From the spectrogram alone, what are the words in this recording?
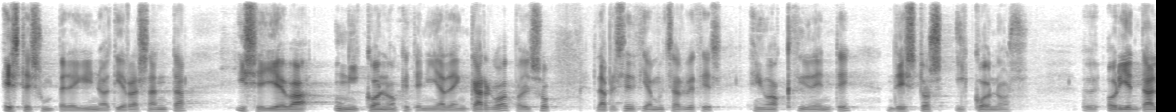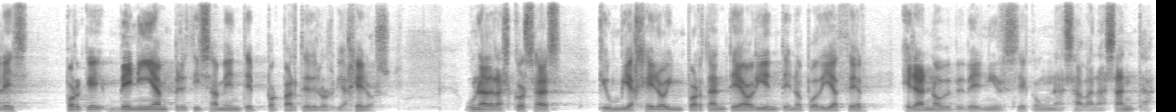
Este es un peregrino a Tierra Santa y se lleva un icono que tenía de encargo, por eso la presencia muchas veces en Occidente de estos iconos eh, orientales porque venían precisamente por parte de los viajeros. Una de las cosas que un viajero importante a Oriente no podía hacer era no venirse con una sábana santa.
